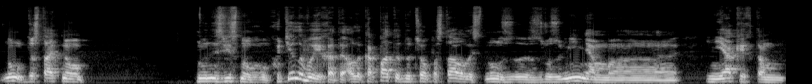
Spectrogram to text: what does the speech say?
ну, достатньо. Ну, не звісно, хотіли виїхати, але Карпати до цього поставились ну, з, з розумінням е, і ніяких там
